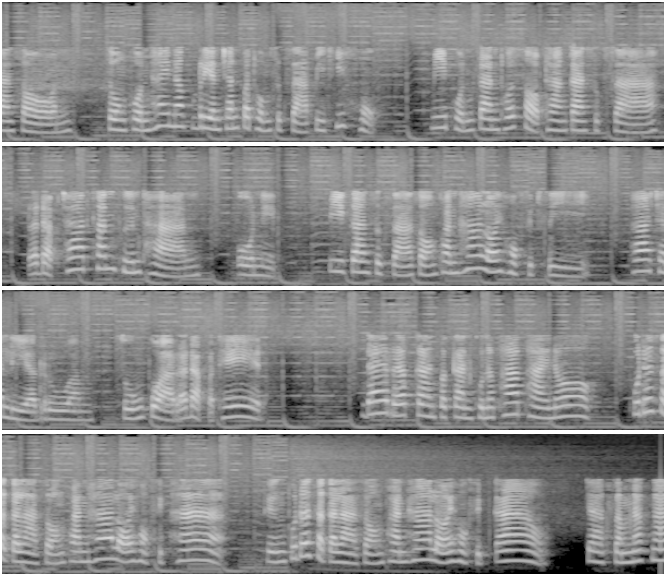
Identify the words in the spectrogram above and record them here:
การสอน ส่งผลให้นักเรียนชั้นประถมศึกษาปีที่ 6 มีผลการทดสอบทางการศึกษา ระดับชาติขั้นพื้นฐาน o n e t ปีการศึกษา 2564 ค่าเฉลี่ยรวม สูงกว่าระดับประเทศ ได้รับการประกันคุณภาพภายนอก พุทธศักราช 2565 ถึงพุทธศักราช 2569 จากสำนักง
